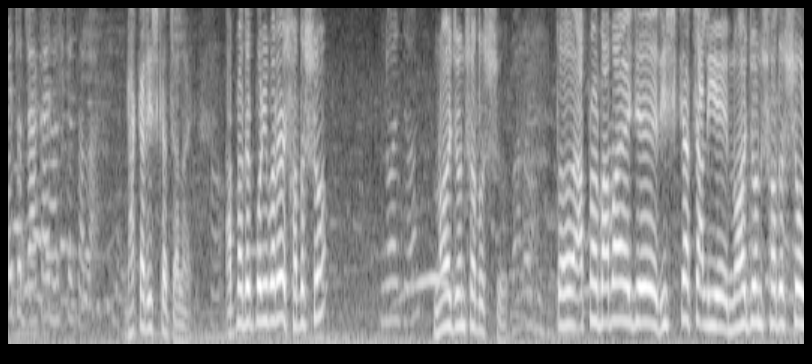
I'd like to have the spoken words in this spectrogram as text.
এই তো ঢাকায় রিক্সা চালায়। ঢাকা রিক্সা চালায়। আপনাদের পরিবারের সদস্য? নয় জন সদস্য। তো আপনার বাবা এই যে রিক্সা চালিয়ে নয় জন সদস্যর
